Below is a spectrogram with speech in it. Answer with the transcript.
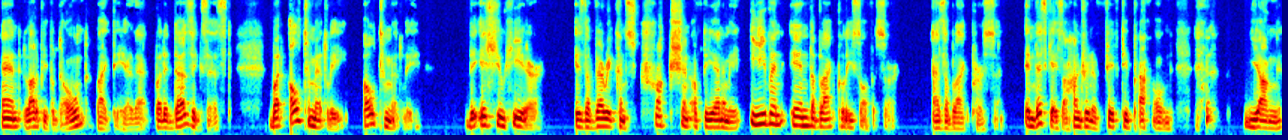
And a lot of people don't like to hear that, but it does exist. But ultimately, ultimately, the issue here is the very construction of the enemy, even in the black police officer as a black person. In this case, a 150 pound young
